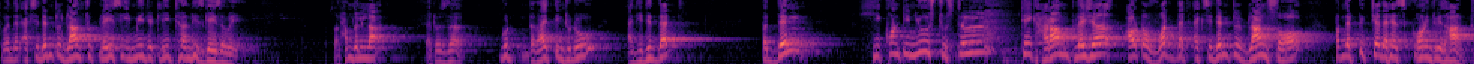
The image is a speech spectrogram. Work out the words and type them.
So when that accidental glance took place, he immediately turned his gaze away. So Alhamdulillah, that was the good, the right thing to do, and he did that. But then he continues to still take haram pleasure out of what that accidental glance saw from that picture that has gone into his heart.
